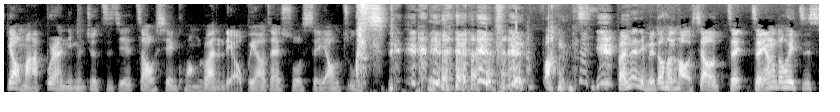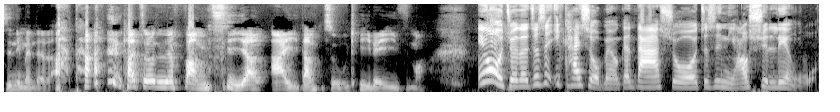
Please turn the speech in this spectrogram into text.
要嘛，不然你们就直接照现况乱聊，不要再说谁要主持，放弃，反正你们都很好笑，怎怎样都会支持你们的啦。他他最后就是放弃让阿姨当主 key 的意思吗？因为我觉得就是一开始我没有跟大家说，就是你要训练我，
